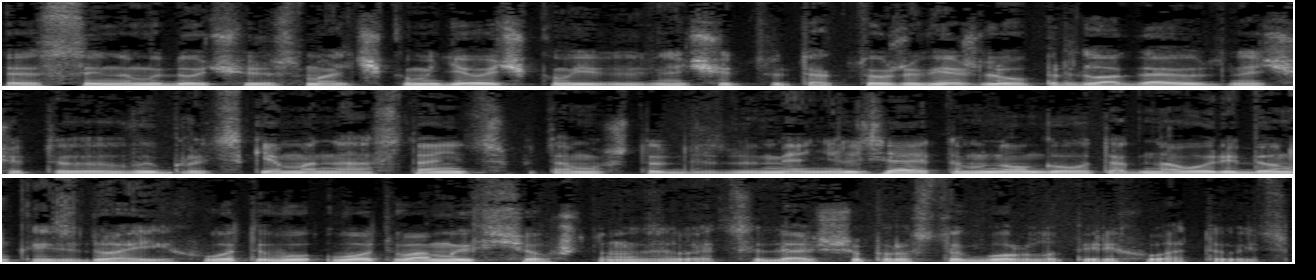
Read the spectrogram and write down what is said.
э, с сыном и дочерью, с мальчиком и девочкой, значит, так тоже вежливо предлагают, значит, выбрать, с кем она останется, потому что с двумя нельзя, это много, вот одного ребенка из двоих. Вот, вот, вам и все, что называется. Дальше просто горло перехватывает захватывается.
